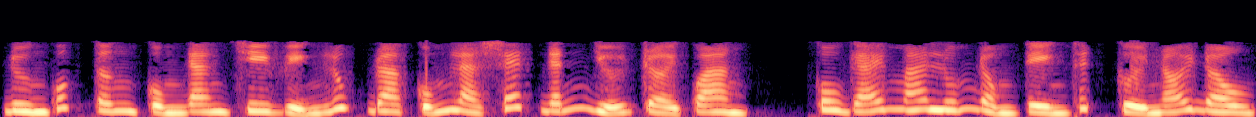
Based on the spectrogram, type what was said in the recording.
đường quốc tân cùng đang chi viện lúc đó cũng là xét đánh giữa trời quang, cô gái má lúm đồng tiền thích cười nói đâu,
